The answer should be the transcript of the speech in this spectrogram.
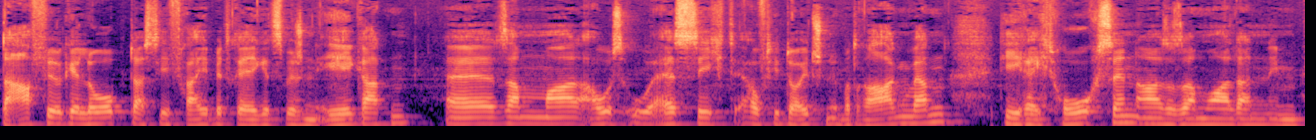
dafür gelobt, dass die Freibeträge zwischen Ehegatten, äh, sagen wir mal, aus US-Sicht auf die Deutschen übertragen werden, die recht hoch sind. Also sagen wir mal, dann im,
